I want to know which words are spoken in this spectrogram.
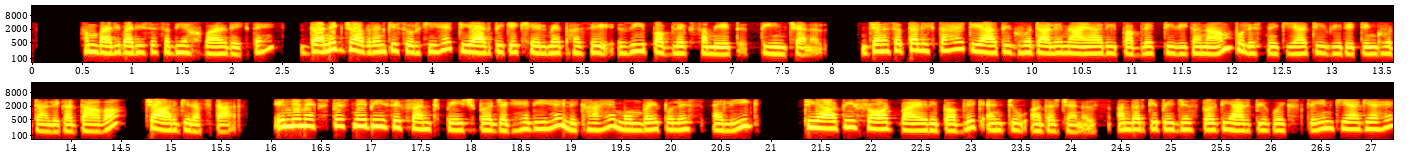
हम बारी बारी से सभी अखबार देखते हैं। दैनिक जागरण की सुर्खी है, टीआरपी के खेल में फंसे रिपब्लिक समेत तीन चैनल। जनसत्ता लिखता है, टीआरपी घोटाले में आया रिपब्लिक टीवी का नाम, पुलिस ने किया टीवी रेटिंग घोटाले का दावा, चार गिरफ़्तार। इंडियन एक्सप्रेस ने भी इसे फ्रंट पेज पर जगह दी है, लिखा है, Mumbai police allege TRP fraud by Republic and two other channels. अंदर के पेजेस पर टीआरपी को एक्सप्लेन किया गया है।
